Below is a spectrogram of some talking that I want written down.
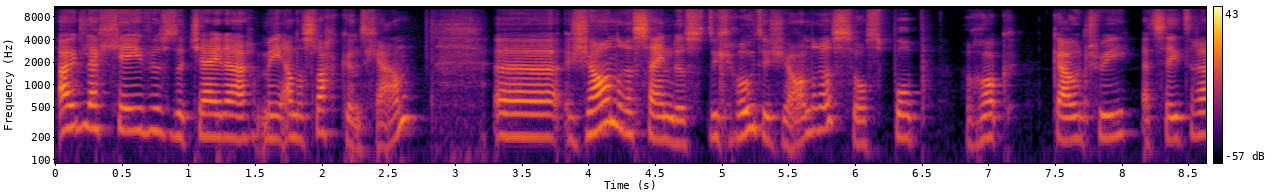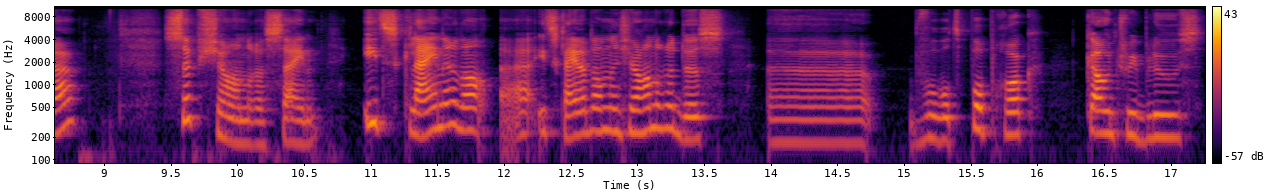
uitleg geven, zodat jij daarmee aan de slag kunt gaan. Genres zijn dus de grote genres, zoals pop, rock, country, etc. Subgenres zijn iets kleiner dan, uh, iets kleiner dan een genre, dus bijvoorbeeld poprock, country blues,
